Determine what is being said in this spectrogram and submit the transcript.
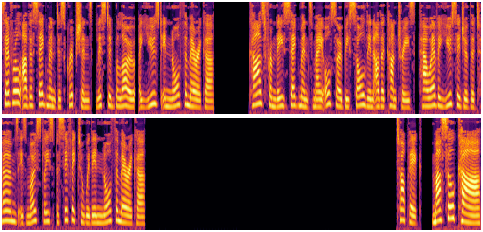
Several other segment descriptions, listed below, are used in North America. Cars from these segments may also be sold in other countries, however usage of the terms is mostly specific to within North America. Topic: Muscle car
